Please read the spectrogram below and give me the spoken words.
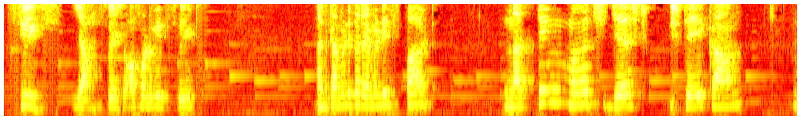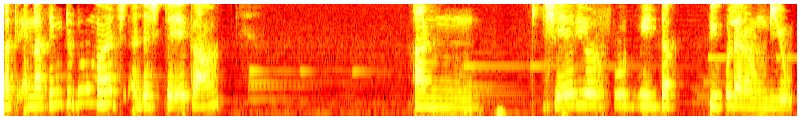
sweets. Yeah sweets. Offered with sweets. And coming to the remedies part nothing much just stay calm. Nothing, nothing to do much just stay calm. And share your food with the people around you.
